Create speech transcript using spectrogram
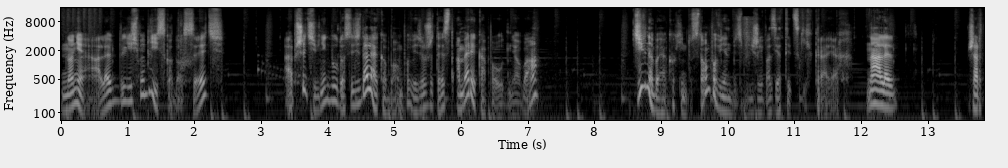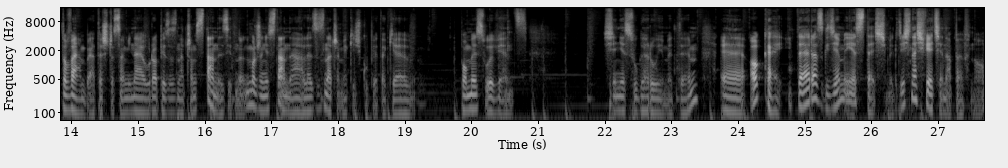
No nie, ale byliśmy blisko dosyć. A przeciwnik był dosyć daleko, bo on powiedział, że to jest Ameryka Południowa. Dziwne, bo jako Hindus to on powinien być bliżej w azjatyckich krajach. No ale żartowałem, bo ja też czasami na Europie zaznaczam Stany. Zjedno... Może nie Stany, ale zaznaczam jakieś kupie takie pomysły, więc się nie sugerujmy tym. E, Okej, i teraz gdzie my jesteśmy? Gdzieś na świecie na pewno,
